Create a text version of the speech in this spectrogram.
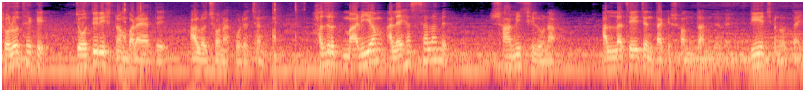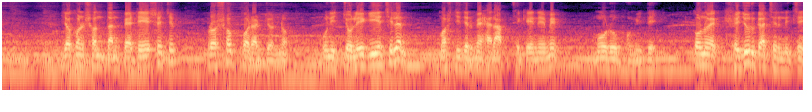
ষোলো থেকে চৌত্রিশ নম্বর আয়াতে আলোচনা করেছেন। হজরত মারিয়াম আলহাসাল্লামের স্বামী ছিল না। আল্লাহ চেয়েছেন তাকে সন্তান দেবেন দিয়েছেনও তাই। যখন সন্তান পেটে এসেছে, প্রসব করার জন্য উনি চলে গিয়েছিলেন মসজিদের মেহরাব থেকে নেমে মরুভূমিতে। কোনো এক খেজুর গাছের নিচে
